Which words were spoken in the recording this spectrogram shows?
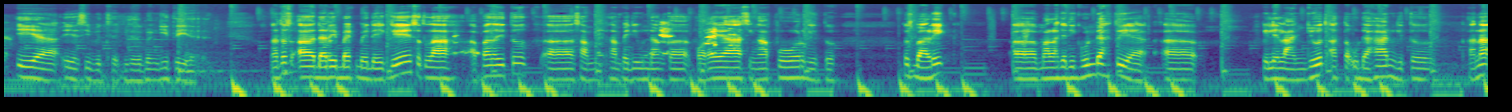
Iya, iya sih bisa bisa dibilang gitu ya. Nah terus eh, dari back BDG setelah apa tadi itu eh, sampai sampai diundang ke Korea, Singapura gitu. Terus balik eh, malah jadi gundah tuh ya. eh, pilih lanjut atau udahan gitu. Karena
